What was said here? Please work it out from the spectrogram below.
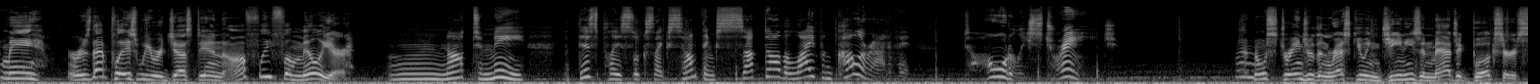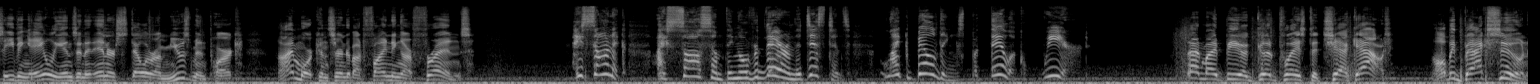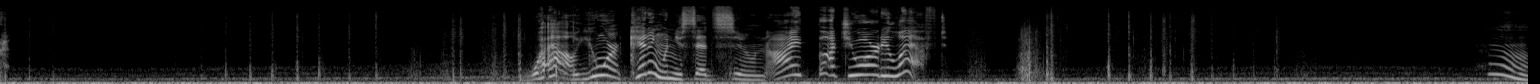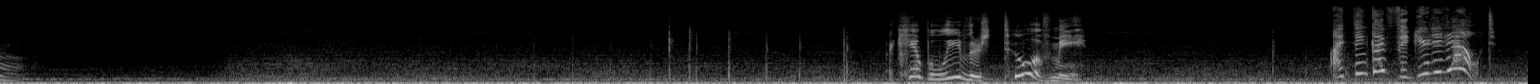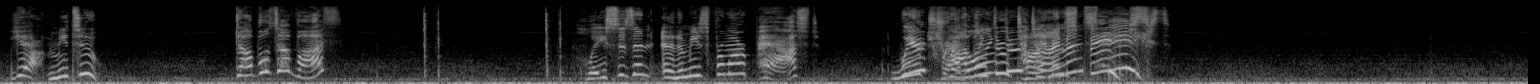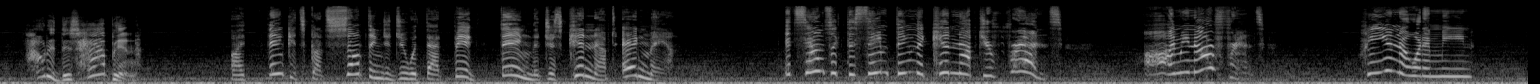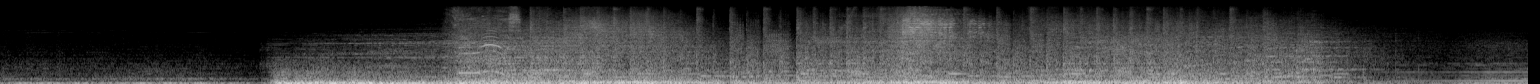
it me, or is that place we were just in awfully familiar? Mm, not to me, but this place looks like something sucked all the life and color out of it. Totally strange. Eh, No stranger than rescuing genies in magic books or saving aliens in an interstellar amusement park. I'm more concerned about finding our friends. Hey, Sonic, I saw something over there in the distance. Like buildings, but they look weird. That might be a good place to check out. I'll be back soon. Wow, you weren't kidding when you said soon. I thought you already left. Hmm. I can't believe there's two of me. I think I figured it out. Yeah, me too. Doubles of us? Places and enemies from our past? We're, traveling, through, time, and space. How did this happen? I think it's got something to do with that big thing that just kidnapped Eggman. It sounds like the same thing that kidnapped your friends. Uh, I mean, our friends. Know what I mean.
